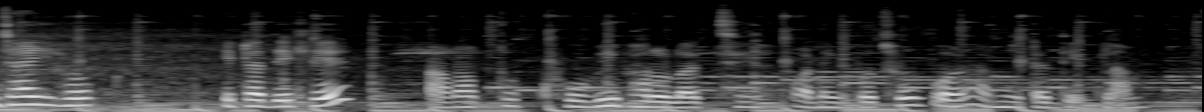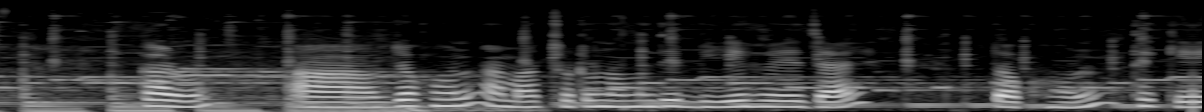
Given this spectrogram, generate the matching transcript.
যাই হোক, এটা দেখে আমার তো খুবই ভালো লাগছে। অনেক বছর পর আমি এটা দেখলাম। কারণ যখন আমার ছোট ননদের বিয়ে হয়ে যায়, তখন থেকে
